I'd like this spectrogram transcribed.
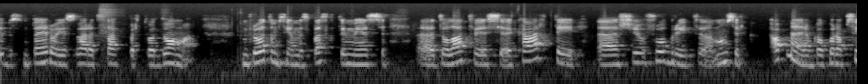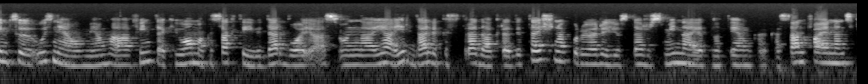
20 eiro, jūs varat sākt par to domāt. Un, protams, ja mēs paskatāmies uh, to Latvijas karti, uh, šobrīd uh, mums ir apmēram kaut kur ap simts uzņēmumiem, fintech joma, kas aktīvi darbojas. Un, jā, ir daļa, kas strādā kreditēšanā, kuru arī jūs dažus minējat, no tiem, kā, kā Sunfinance.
